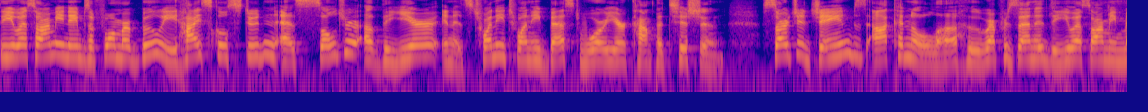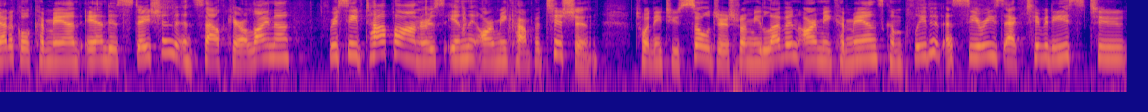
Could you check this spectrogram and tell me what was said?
The U.S. Army names a former Bowie High School student as Soldier of the Year in its 2020 Best Warrior competition. Sergeant James Akinola, who represented the U.S. Army Medical Command and is stationed in South Carolina, received top honors in the Army competition. 22 soldiers from 11 Army commands completed a series activities to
